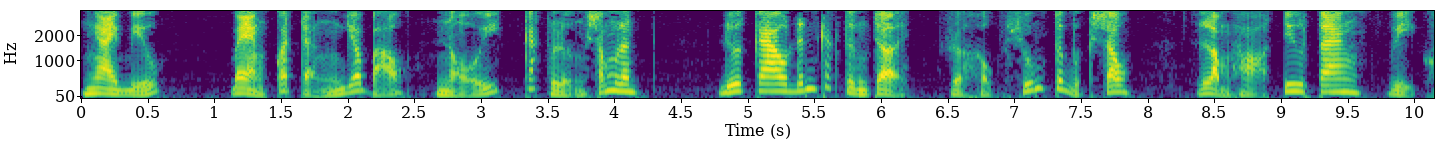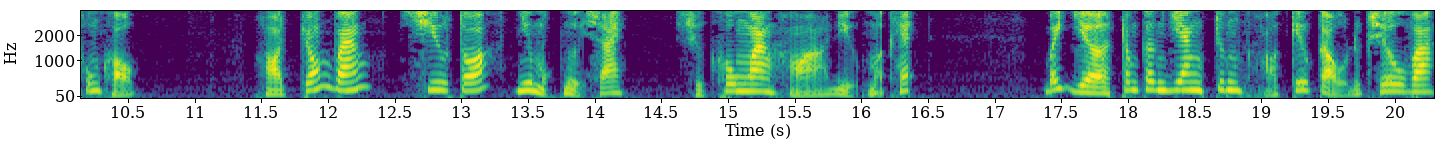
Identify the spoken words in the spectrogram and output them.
Ngài biểu, bèn có trận gió bão nổi các lượng sóng lên, đưa cao đến các tường trời, rồi hụt xuống tới vực sâu, lòng họ tiêu tan vì khốn khổ. Họ chóng váng, siêu tó như một người sai, sự khôn ngoan họ đều mất hết. Bây giờ trong cơn gian trưng họ kêu cầu Đức Sô Va,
